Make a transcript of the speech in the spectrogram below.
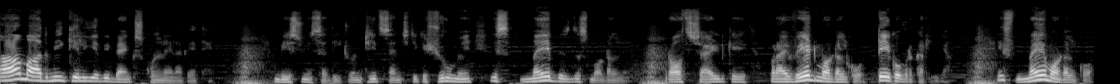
आम आदमी के लिए भी बैंक्स खुलने लगे थे। बीसवीं सदी ट्वेंटी सेंचुरी के शुरू में इस नए बिज़नेस मॉडल ने रॉथचाइल्ड के प्राइवेट मॉडल को टेक ओवर कर लिया। इस नए मॉडल को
